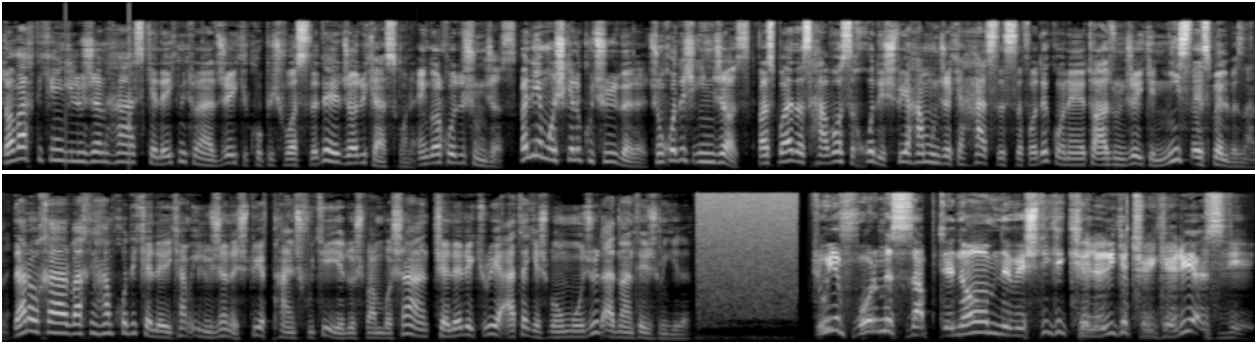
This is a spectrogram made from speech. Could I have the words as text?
تا وقتی که این illusion هست cleric می‌تونه از جایی که کپیش وایساده جادو cast کنه. انگار خودش اونجاست. ولی یه مشکل کوچولو داره چون خودش اینجاست. پس باید از حواس خودش توی همونجا که هست استفاده کنه تا از اونجا که نیست spell بزنه. در آخر وقتی هم خود cleric هم illusion ش توی پنج فوتی یه دشمن باشن cleric روی attack ش به اون موجود advantage می‌گیره. توی فرم ثبت نام نوشتی که cleric trickery هستی.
